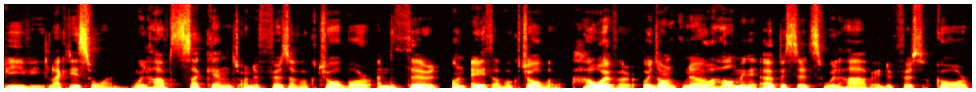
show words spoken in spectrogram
PV, like this one. We'll have the second on the 1st of October and the third on 8th of October. However, we don't know how many episodes we'll have in the first cour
